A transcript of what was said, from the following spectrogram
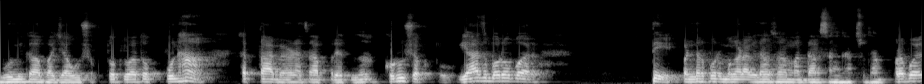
भूमिका बजावू शकतो किंवा तो पुन्हा सत्ता मिळवण्याचा प्रयत्न करू शकतो. याचबरोबर ते पंढरपूर मंगळा विधानसभा मतदारसंघात सुद्धा प्रबळ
